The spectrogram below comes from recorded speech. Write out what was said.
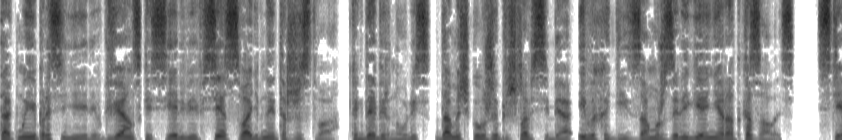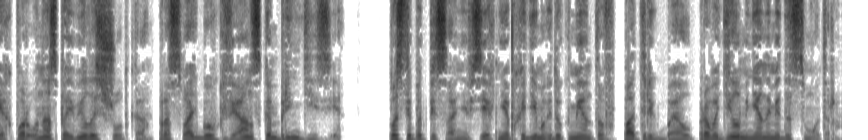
Так мы и просидели в гвианской сельве все свадебные торжества. Когда вернулись, дамочка уже пришла в себя и выходить замуж за легионера отказалась. С тех пор у нас появилась шутка про свадьбу в гвианском Бриндизе. После подписания всех необходимых документов Патрик Белл проводил меня на медосмотр.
